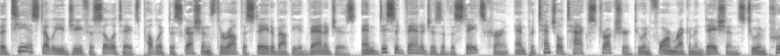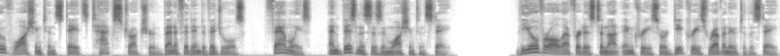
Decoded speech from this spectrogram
The TSWG facilitates public discussions throughout the state about the advantages and disadvantages of the state's current and potential tax structure to inform recommendations to improve Washington state's tax structure to benefit individuals, families, and businesses in Washington state. The overall effort is to not increase or decrease revenue to the state,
